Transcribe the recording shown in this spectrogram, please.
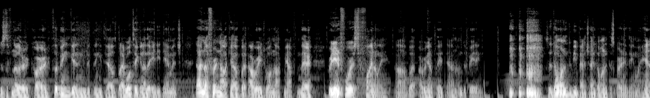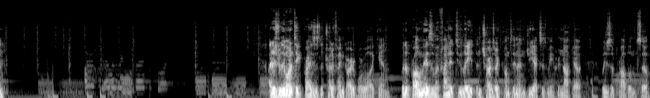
Just another card, flipping, getting the thingy tails, but I will take another 80 damage. Not enough for a knockout, but Outrage will knock me out from there. Radiant Forest, finally. Uh, but are we going to play it down? I'm debating. so I don't want it to be bench. I don't want to discard anything in my hand. I just really want to take prizes to try to find Gardevoir while I can. But the problem is, if I find it too late, then Charizard comes in and GXs me for knockout, which is a problem. So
